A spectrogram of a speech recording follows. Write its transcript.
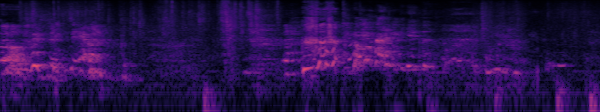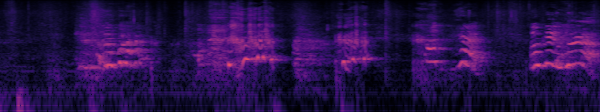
Oh, down. Okay, we're up.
